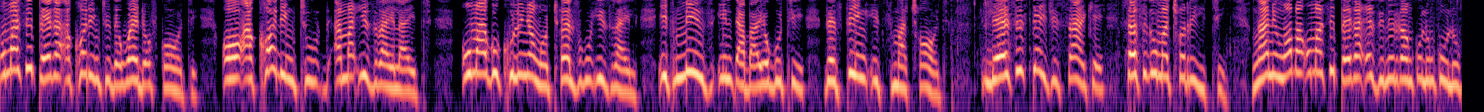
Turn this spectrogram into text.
Uma sibheka according to the word of God or according to ama-Israelites uma kukhulunywa ngo-12 ku-Israel it means indaba yokuthi the thing is matured lesi stage sakhe sasikumaturity. Ngani? Ngoba uma sibheka ezini likaNkuluNkulu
